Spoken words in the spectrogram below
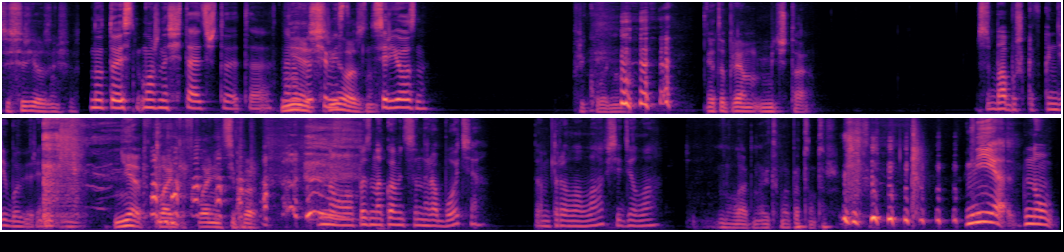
Ты серьезно сейчас? Ну, то есть можно считать, что это на Не, рабочем месте. серьезно. Серьезно. Прикольно. Это прям мечта. С бабушкой в Кандибобере. Нет, в плане, в плане типа, Но познакомиться на работе, там тралала, все дела. ну ладно, это мы потом тоже. Нет, ну,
